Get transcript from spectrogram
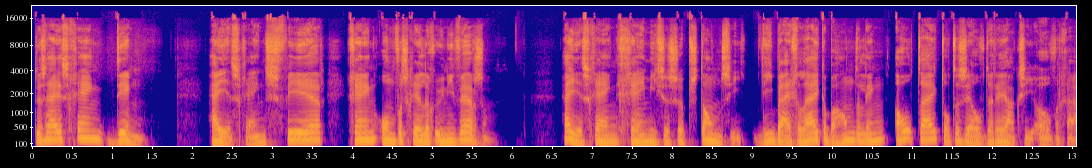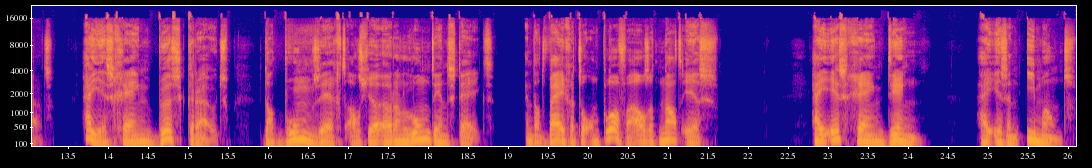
Dus hij is geen ding. Hij is geen sfeer, geen onverschillig universum. Hij is geen chemische substantie die bij gelijke behandeling altijd tot dezelfde reactie overgaat. Hij is geen buskruid dat boem zegt als je er een lont in steekt en dat weigert te ontploffen als het nat is. Hij is geen ding. Hij is een iemand.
